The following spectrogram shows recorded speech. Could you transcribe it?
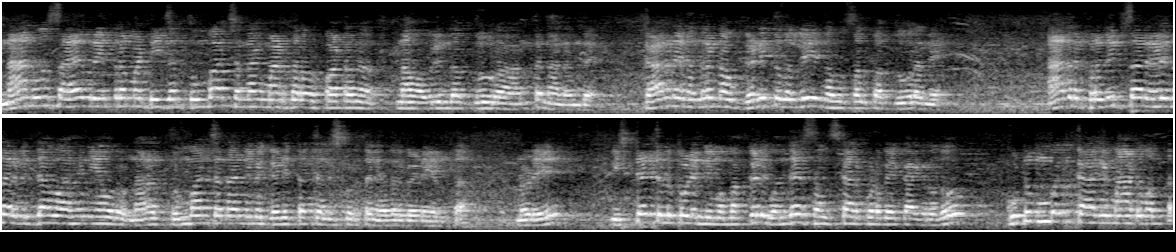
ನಾನು ಸಾಹೇಬ್ರು ಇಂದ್ರಮ್ಮ ಟೀಚರ್ ತುಂಬಾ ಚೆನ್ನಾಗಿ ಮಾಡ್ತಾರ ಅವ್ರ ಪಾಠನ, ನಾವು ಅವರಿಂದ ದೂರ ಅಂತ ನಾನು ಅಂದೆ ಕಾರಣ ಏನಂದ್ರೆ, ನಾವು ಗಣಿತದಲ್ಲಿ ನಾವು ಸ್ವಲ್ಪ ದೂರನೇ. ಆದ್ರೆ ಪ್ರದೀಪ್ ಸರ್ ಹೇಳಿದ್ದಾರೆ ವಿದ್ಯಾವಾಹಿನಿಯವರು ನಾನು ತುಂಬಾ ಚೆನ್ನಾಗಿ ನಿಮಗೆ ಗಣಿತ ಕಲಿಸ್ಕೊಡ್ತೇನೆ ಹೆದರಬೇಡಿ ಅಂತ. ನೋಡಿ, ಇಷ್ಟೇ ತಿಳ್ಕೊಳ್ಳಿ, ನಿಮ್ಮ ಮಕ್ಕಳಿಗೆ ಒಂದೇ ಸಂಸ್ಕಾರ ಕೊಡಬೇಕಾಗಿರೋದು ಕುಟುಂಬಕ್ಕಾಗಿ ಮಾಡುವಂತ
